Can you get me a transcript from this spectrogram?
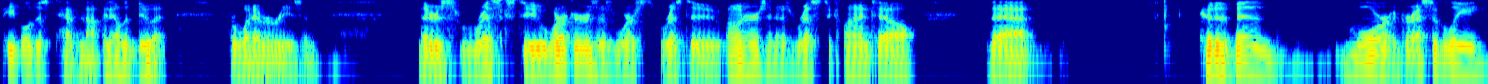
people just have not been able to do it for whatever reason. There's risks to workers there's worse risk to owners and there's risks to clientele that could have been more aggressively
